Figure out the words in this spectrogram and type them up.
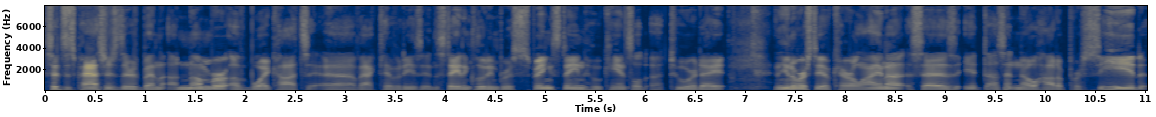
Since its passage, there's been a number of boycotts uh, of activities in the state, including Bruce Springsteen, who canceled a tour date. And the University of Carolina says it doesn't know how to proceed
